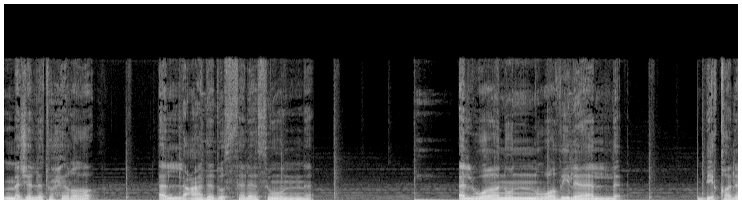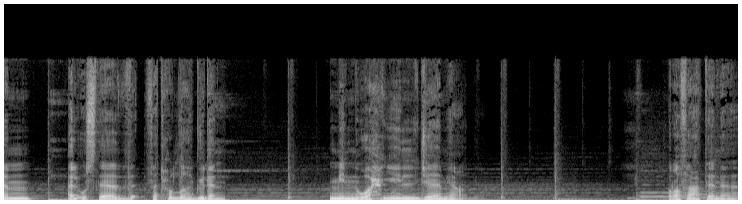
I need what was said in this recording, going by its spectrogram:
مجلة حراء العدد الثلاثون. ألوان وظلال. بقلم الأستاذ فتح الله جدن. من وحي الجامع. رفعتنا.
